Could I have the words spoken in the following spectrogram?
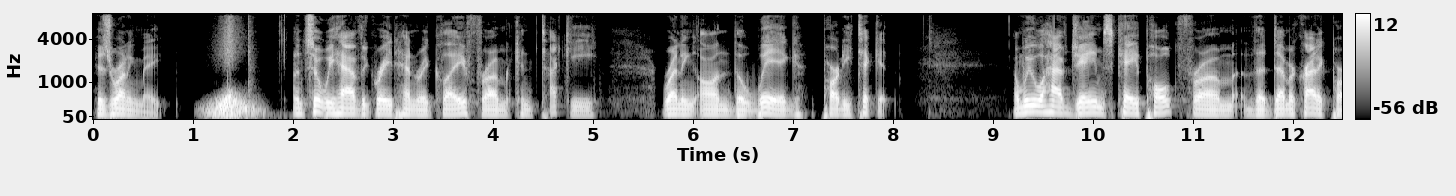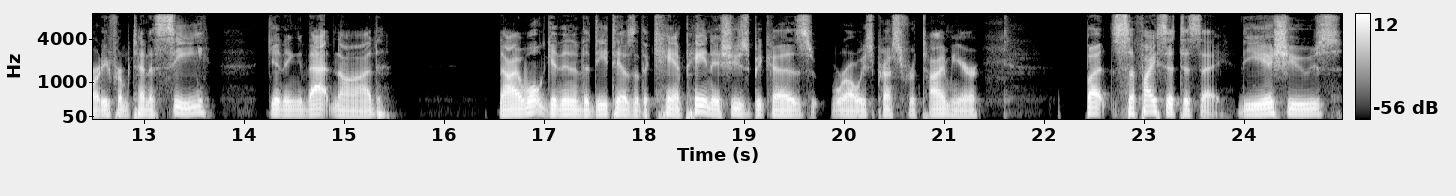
his running mate. And so we have the great Henry Clay from Kentucky running on the Whig party ticket. And we will have James K. Polk from the Democratic Party from Tennessee getting that nod. Now, I won't get into the details of the campaign issues because we're always pressed for time here. But suffice it to say, the issues,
